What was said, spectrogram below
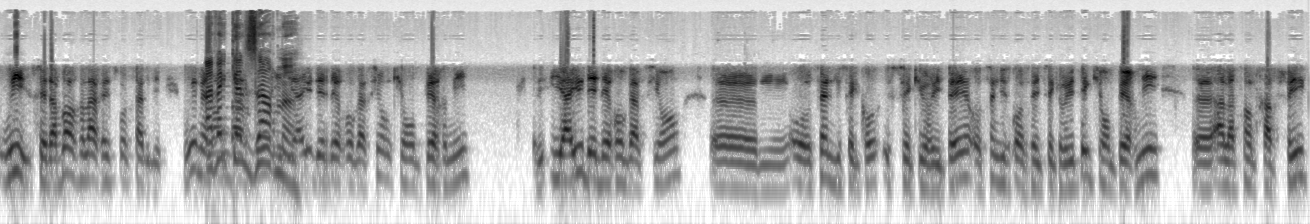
Oui, c'est d'abord la responsabilité. Avec quelles armes Il y a eu des dérogations qui ont permis. Il y a eu des dérogations euh, au sein du sécurité, au sein du Conseil de sécurité, qui ont permis à la Centrafrique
